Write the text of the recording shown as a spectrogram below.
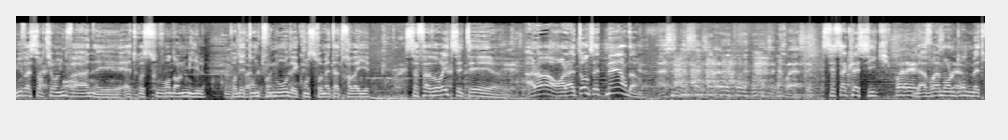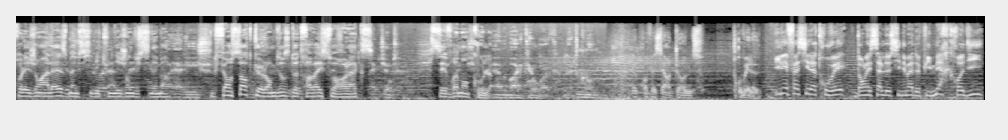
Lui va sortir une vanne et être souvent dans le mille pour détendre tout le monde et qu'on se remette à travailler. Sa favorite c'était euh, Alors on la tourne cette merde C'est ça classique. Il a vraiment le don de mettre les gens à l'aise même s'il est une légende du cinéma. Il fait en sorte que l'ambiance de travail soit relax. C'est vraiment cool. Le professeur Jones, trouvez-le. Il est facile à trouver dans les salles de cinéma depuis mercredi.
